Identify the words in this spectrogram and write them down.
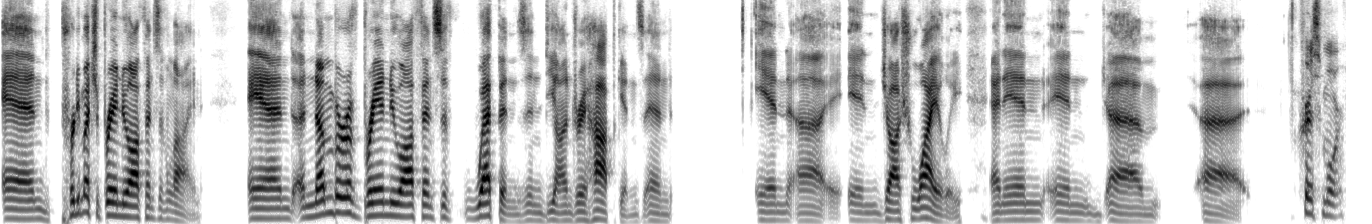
and pretty much a brand new offensive line and a number of brand new offensive weapons in DeAndre Hopkins and in uh in Josh Whyle and in in um uh Chris Moore.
